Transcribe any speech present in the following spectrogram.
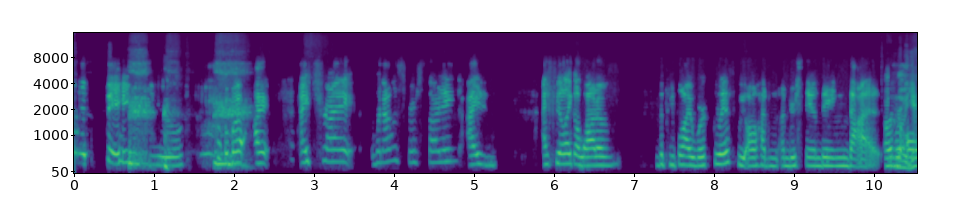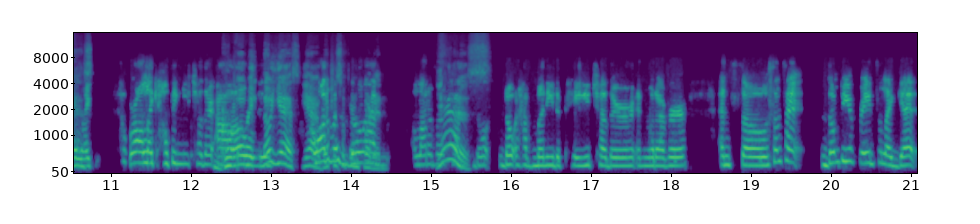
Thank you. But I I try when I was first starting, I I feel like a lot of the people I worked with, we all had an understanding that oh we're no, all yes. like we're all like helping each other out Growing. No, yes, a yeah, lot of us don't have a lot of us have don't don't have money to pay each other and whatever. And so sometimes don't be afraid to like get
